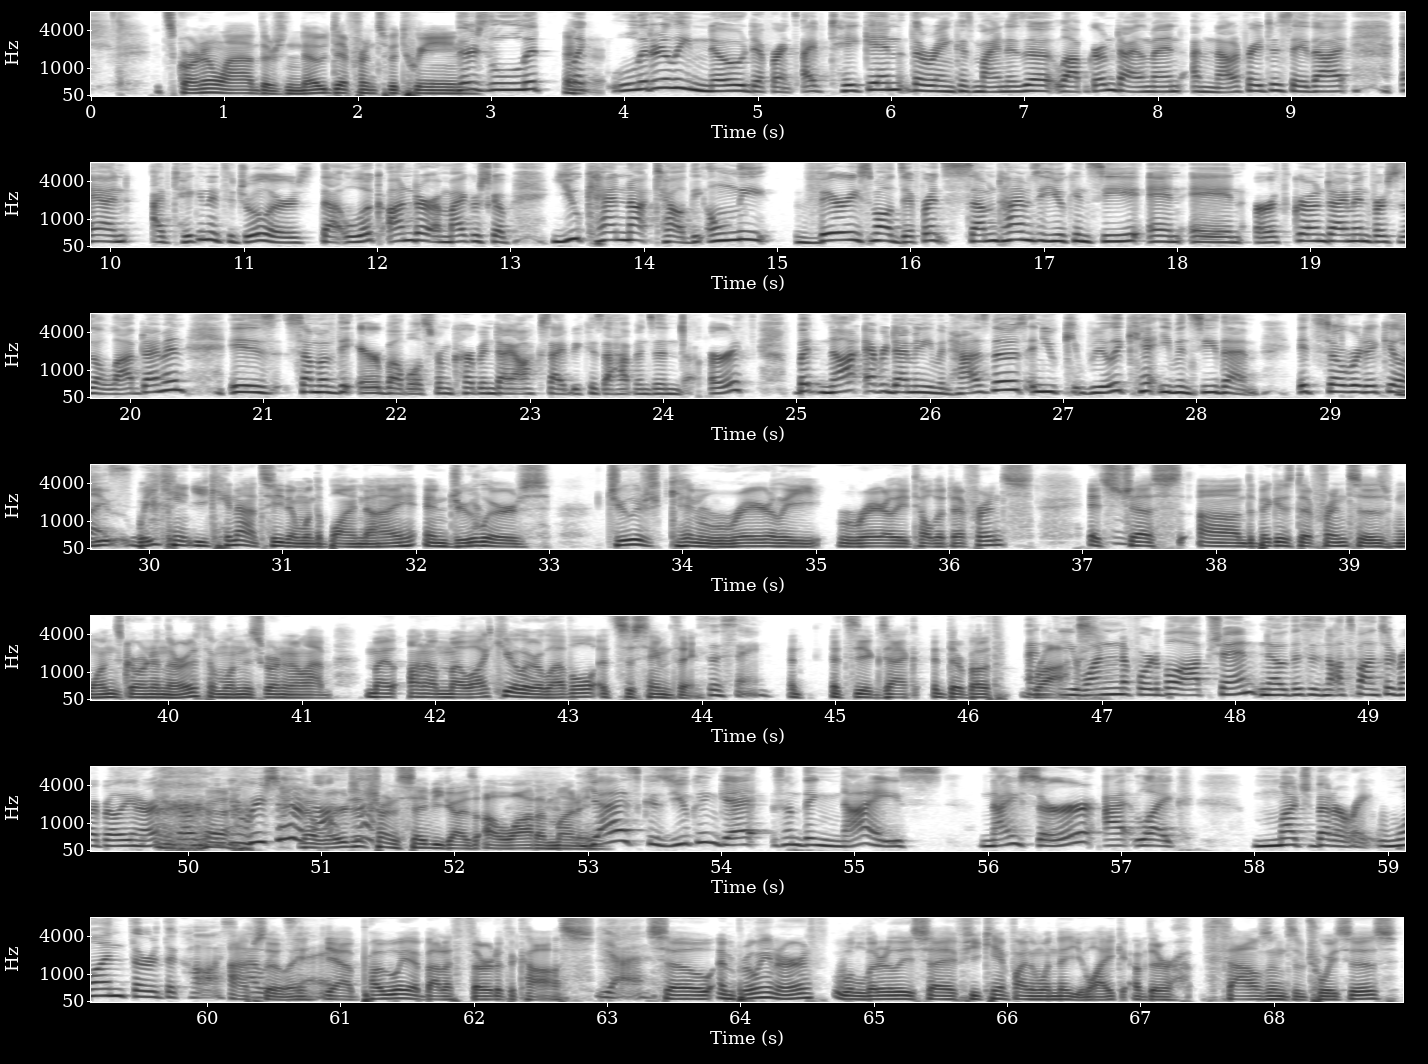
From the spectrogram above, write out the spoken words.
It's grown in a lab. There's no difference between. There's lit like literally no difference. I've taken the ring because mine is a lab grown diamond. I'm not afraid to say that. And I've taken it to jewelers that look under a microscope. You cannot tell. The only very small difference sometimes that you can see in an earth grown diamond versus a lab diamond is some of the air bubbles from carbon dioxide because that happens in the earth. But not every diamond even has those. And you really can't even see them. It's so you, ridiculous. we can't. You cannot see them with the blind eye, and jewelers. Jewelers can rarely, rarely tell the difference. It's Mm. just uh, the biggest difference is one's grown in the earth and one is grown in a lab. My, on a molecular level, it's the same thing. it's the same. It- It's the exact. They're both And rocks. if you want an affordable option, no, this is not sponsored by Brilliant Earth. So maybe we should have no, we're just trying to save you guys a lot of money. Yes, because you can get something nice, nicer at like much better rate, one third the cost. absolutely. I would say. Yeah, probably about a third of the cost. Yeah. So, and Brilliant Earth will literally say if you can't find the one that you like of their thousands of choices,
